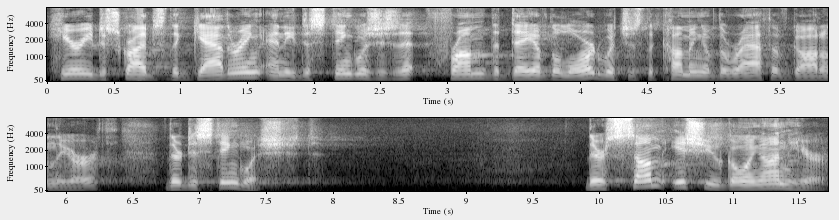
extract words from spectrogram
Here he describes the gathering and he distinguishes it from the day of the Lord, which is the coming of the wrath of God on the earth. They're distinguished. There's some issue going on here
